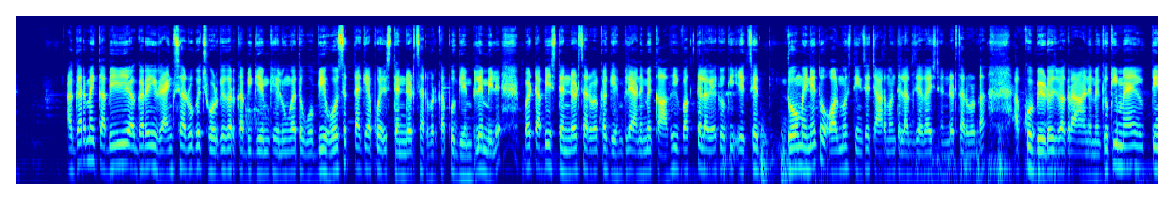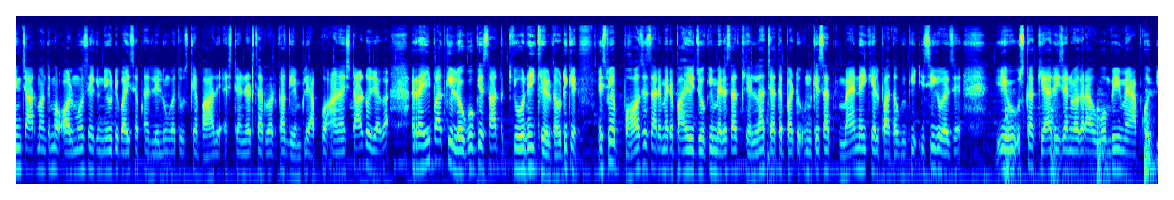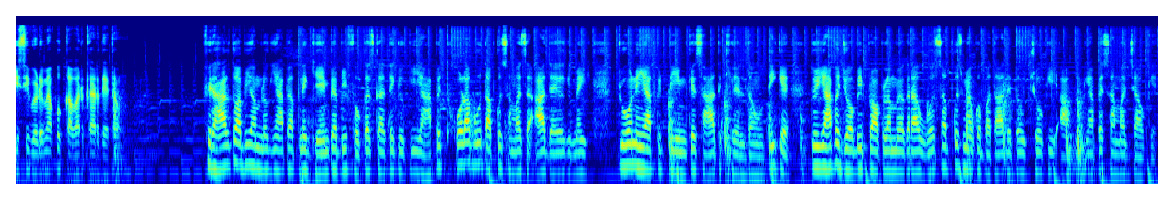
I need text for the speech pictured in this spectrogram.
अगर मैं कभी, अगर रैंक सर्वर को छोड़ के अगर कभी गेम खेलूँगा तो वो भी हो सकता है कि आपको स्टैंडर्ड सर्वर का आपको गेम प्ले मिले। बट अभी स्टैंडर्ड सर्वर का गेम प्ले आने में काफ़ी वक्त लगेगा, क्योंकि एक से दो महीने तो ऑलमोस्ट तीन से चार मंथ लग जाएगा स्टैंडर्ड सर्वर का आपको वीडियोज़ वगैरह आने में। क्योंकि मैं तीन चार मंथ में ऑलमोस्ट एक न्यू डिवाइस अपना ले लूँगा तो उसके बाद स्टैंडर्ड सर्वर का गेम प्ले आपको आना स्टार्ट हो जाएगा। रही बात कि लोगों के साथ क्यों नहीं खेलता हूँ, ठीक है? इसमें बहुत से सारे मेरे भाई जो कि मेरे साथ खेलना चाहते बट उनके साथ मैं नहीं खेल पाता हूँ, क्योंकि इसी की वजह से ये उसका क्या रीज़न वगैरह, वो भी मैं आपको इसी वीडियो में आपको कवर कर देता हूँ। फ़िलहाल तो अभी हम लोग यहाँ पे अपने गेम पे अभी फोकस करते हैं क्योंकि यहाँ पे थोड़ा बहुत आपको समझ आ जाएगा कि मैं क्यों नहीं आपकी टीम के साथ खेलता हूँ, ठीक है? तो यहाँ पे जो भी प्रॉब्लम वगैरह, वो सब कुछ मैं आपको बता देता हूँ जो कि आप लोग यहाँ पे समझ जाओगे।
